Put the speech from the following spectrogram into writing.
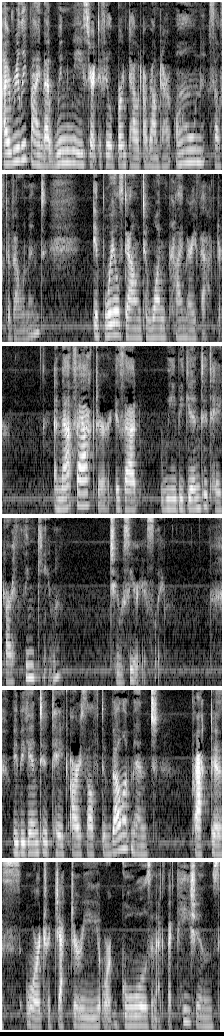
I really find that when we start to feel burnt out around our own self development, it boils down to one primary factor. And that factor is that we begin to take our thinking too seriously. We begin to take our self development practice or trajectory or goals and expectations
